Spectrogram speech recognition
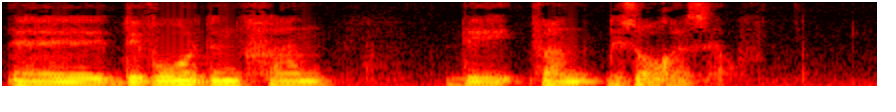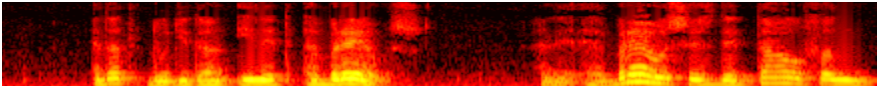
uh, de woorden van de, van de zelf. En dat doet hij dan in het Hebreeuws. En het Hebreeuws is de taal van,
